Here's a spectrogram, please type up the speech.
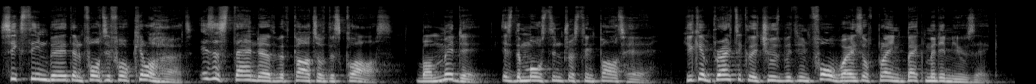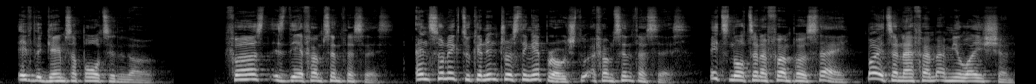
16-bit and 44 kHz is a standard with cards of this class, but MIDI is the most interesting part here. You can practically choose between four ways of playing back MIDI music, if the game supports it though. First is the FM synthesis. Ensoniq took an interesting approach to FM synthesis. It's not an FM per se, but it's an FM emulation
